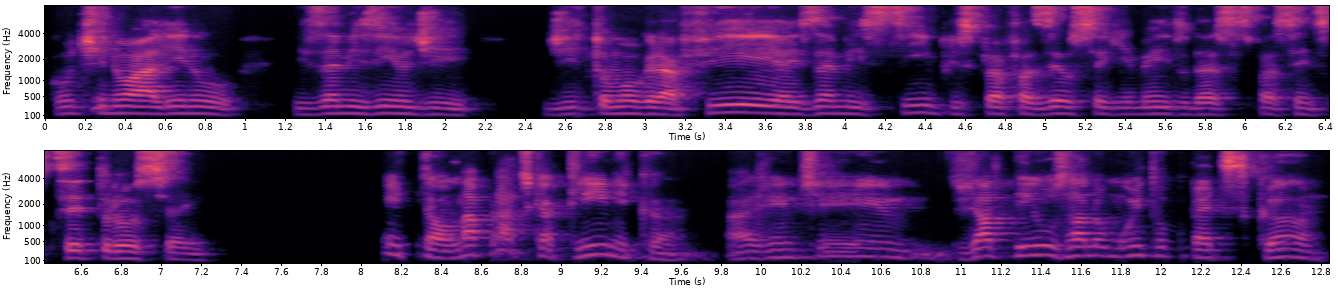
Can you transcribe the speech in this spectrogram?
continuar ali no examezinho de, de tomografia, exames simples para fazer o segmento dessas pacientes que você trouxe aí? Então, na prática clínica, a gente já tem usado muito o PET scan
